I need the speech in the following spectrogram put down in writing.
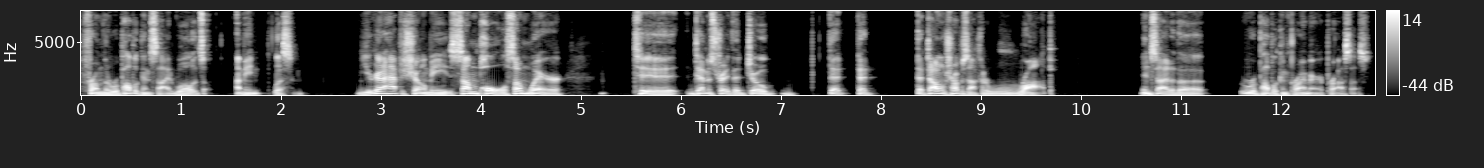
from the Republican side? Well, it's, I mean, listen, you're going to have to show me some poll somewhere to demonstrate that Joe, that, that, that Donald Trump is not going to romp inside of the Republican primary process.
